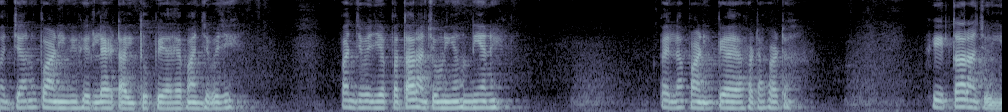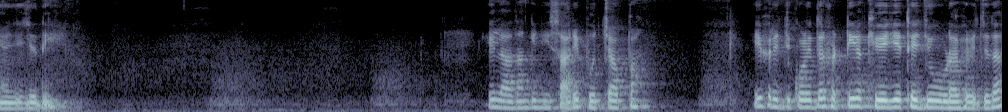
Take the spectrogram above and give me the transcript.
ਮੱਝਾਂ ਨੂੰ ਪਾਣੀ ਵੀ ਫਿਰ ਲੈਟ ਆਈ ਤੋਂ ਪਿਆ ਹੈ 5 ਵਜੇ। 5 ਵਜੇ ਆਪਾਂ ਧਾਰਾਂ ਚੋਣੀਆਂ ਹੁੰਦੀਆਂ ਨੇ। ਪਹਿਲਾਂ ਪਾਣੀ ਪਿਆਇਆ ਫਟਾਫਟ। ਫਿਰ ਧਾਰਾਂ ਚੋਈਆਂ ਜੀ ਜਦੀ। ਇਹ ਲਾ ਦਾਂਗੇ ਜੀ ਸਾਰੇ ਪੋਚਾ ਆਪਾਂ। ਇਹ ਫ੍ਰਿਜ ਕੋਲ ਇੱਧਰ ਫੱਟੀ ਰੱਖੀ ਹੋਈ ਜੀ, ਇੱਥੇ ਜੋੜ ਆ ਫ੍ਰਿਜ ਦਾ।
